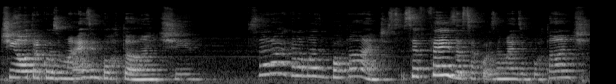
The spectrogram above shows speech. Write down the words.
Tinha outra coisa mais importante. Será que era mais importante? Você fez essa coisa mais importante?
